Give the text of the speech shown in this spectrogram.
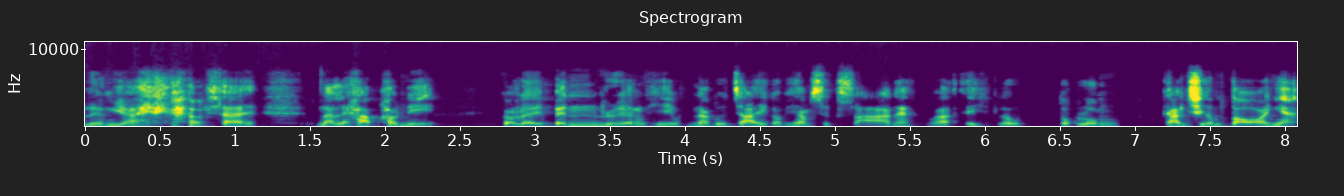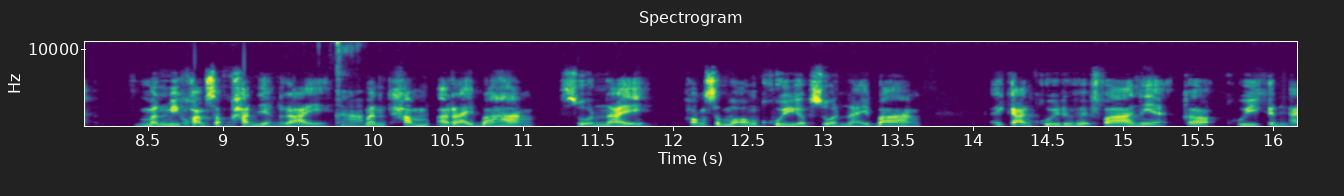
เรื่องใหญ่ครับใช่ นั่นแหละครับ คราวนี้ก็เลยเป็นเรื่องที่นักวิจัยก็พยายามศึกษานะว่าเอ๊ะแล้วตกลงการเชื่อมต่อเนี้ยมันมีความสำคัญอย่างไร มันทำอะไรบ้าง ส่วนไหน ของสมองคุยกับส่วนไหนบ้างไอการคุยด้วยไฟฟ้าเนี่ยก็คุยกันไง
